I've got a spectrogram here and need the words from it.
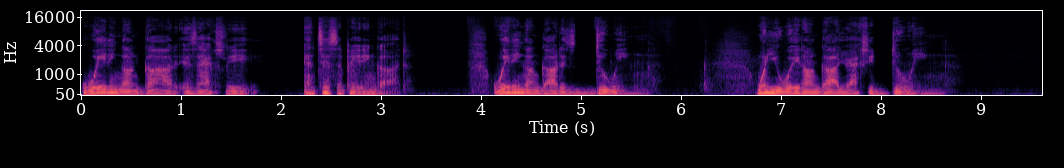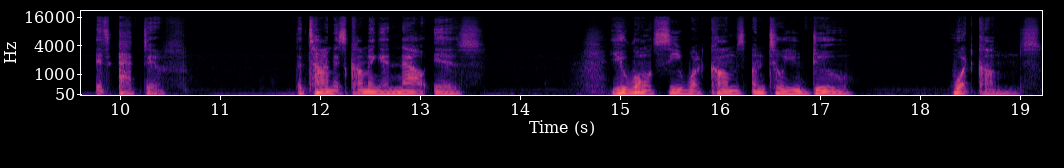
Waiting on God is actually anticipating God. Waiting on God is doing. When you wait on God, you're actually doing. It's active. The time is coming and now is. You won't see what comes until you do what comes.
